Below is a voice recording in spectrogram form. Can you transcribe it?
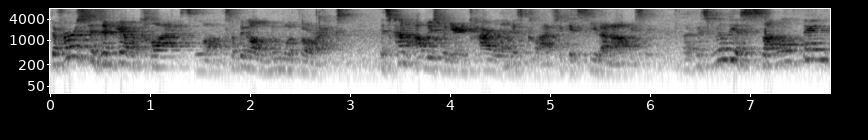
The first is if you have a collapsed lung, something called pneumothorax. It's kind of obvious when your entire lung is collapsed. You can see that obviously. But if it's really a subtle thing,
